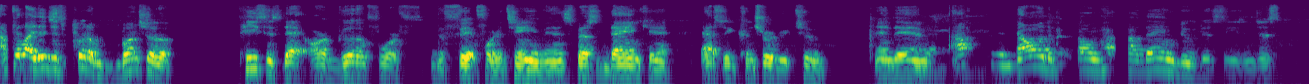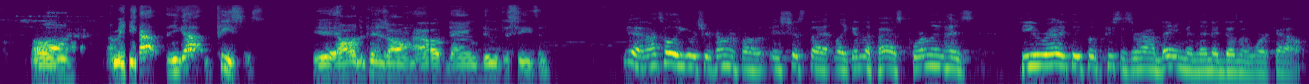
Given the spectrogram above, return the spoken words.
I feel like they just put a bunch of pieces that are good for the fit for the team, and especially Dame can actually contribute to. And then I, all depends on how, how Dame do this season. Just um, I mean, he got he got pieces. It all depends on how Dame do this season. Yeah, and I totally get what you're coming from. It's just that, like in the past, Portland has theoretically put pieces around Dame, and then it doesn't work out.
